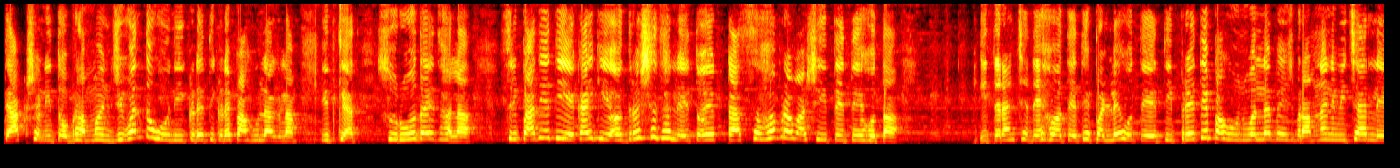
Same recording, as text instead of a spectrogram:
त्या क्षणी तो ब्राह्मण जिवंत होऊन इकडे तिकडे पाहू लागला. इतक्यात सूर्योदय झाला. श्रीपाद येथे एकाएकी अदृश्य झाले. तो एकटा सहप्रवासी तेथे होता. इतरांचे देह तेथे पडले होते. ती प्रेते पाहून वल्लभेश ब्राह्मणाने विचारले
